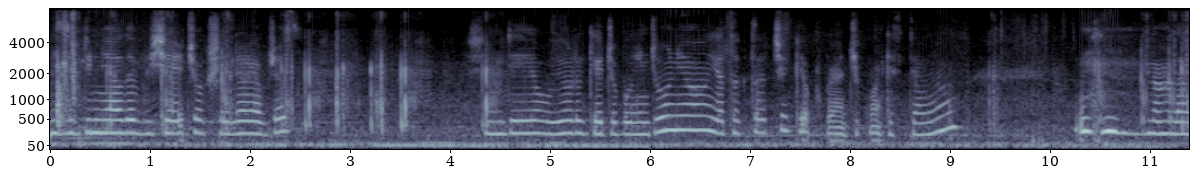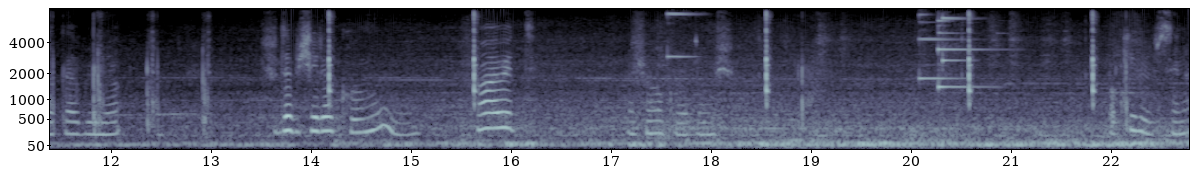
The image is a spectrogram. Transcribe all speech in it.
Bizim dünyada bir şey çok şeyler yapacağız. Şimdi uyuyor gece boyunca oynuyor. Yatakta çık yok ben çıkmak istemiyorum. ne alaka bilmiyorum. Şurada bir şeyler koymuyor mu? Ha evet. Ha, şunu koydummuş. Bakayım hepsine.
